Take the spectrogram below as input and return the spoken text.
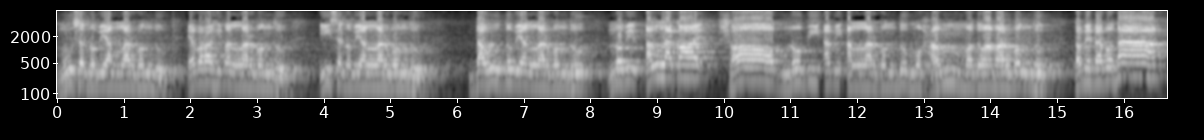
মুসা নবী আল্লাহর বন্ধু এব্রাহিম আল্লাহর বন্ধু, ঈসা নবী আল্লাহর বন্ধু, দাউদ নবী আল্লাহর বন্ধু, নবী আল্লাহ কয়, সব নবী আমি আল্লাহর বন্ধু, মুহাম্মদ আমার বন্ধু। তবে ব্যবধান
